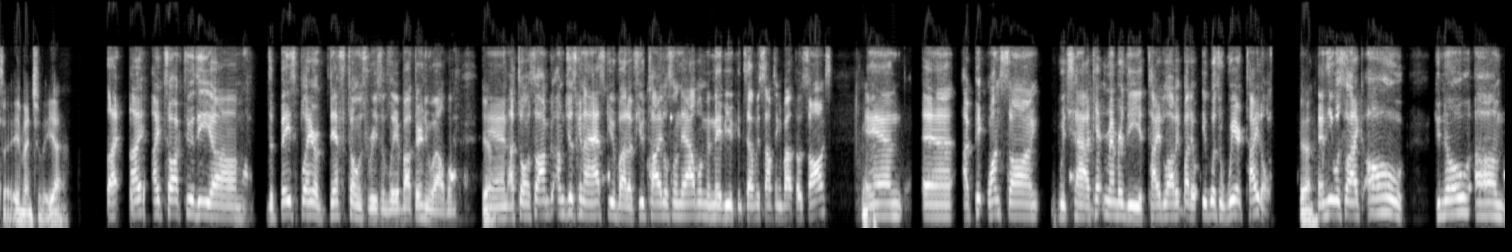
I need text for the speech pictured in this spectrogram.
so eventually yeah I, I I talked to the um the bass player of Deftones recently about their new album, Yeah. and I told him so. I'm I'm just gonna ask you about a few titles on the album, and maybe you can tell me something about those songs. Yeah. And uh, I picked one song which had I can't remember the title of it, but it, it was a weird title. yeah And he was like, "Oh, you know, um,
